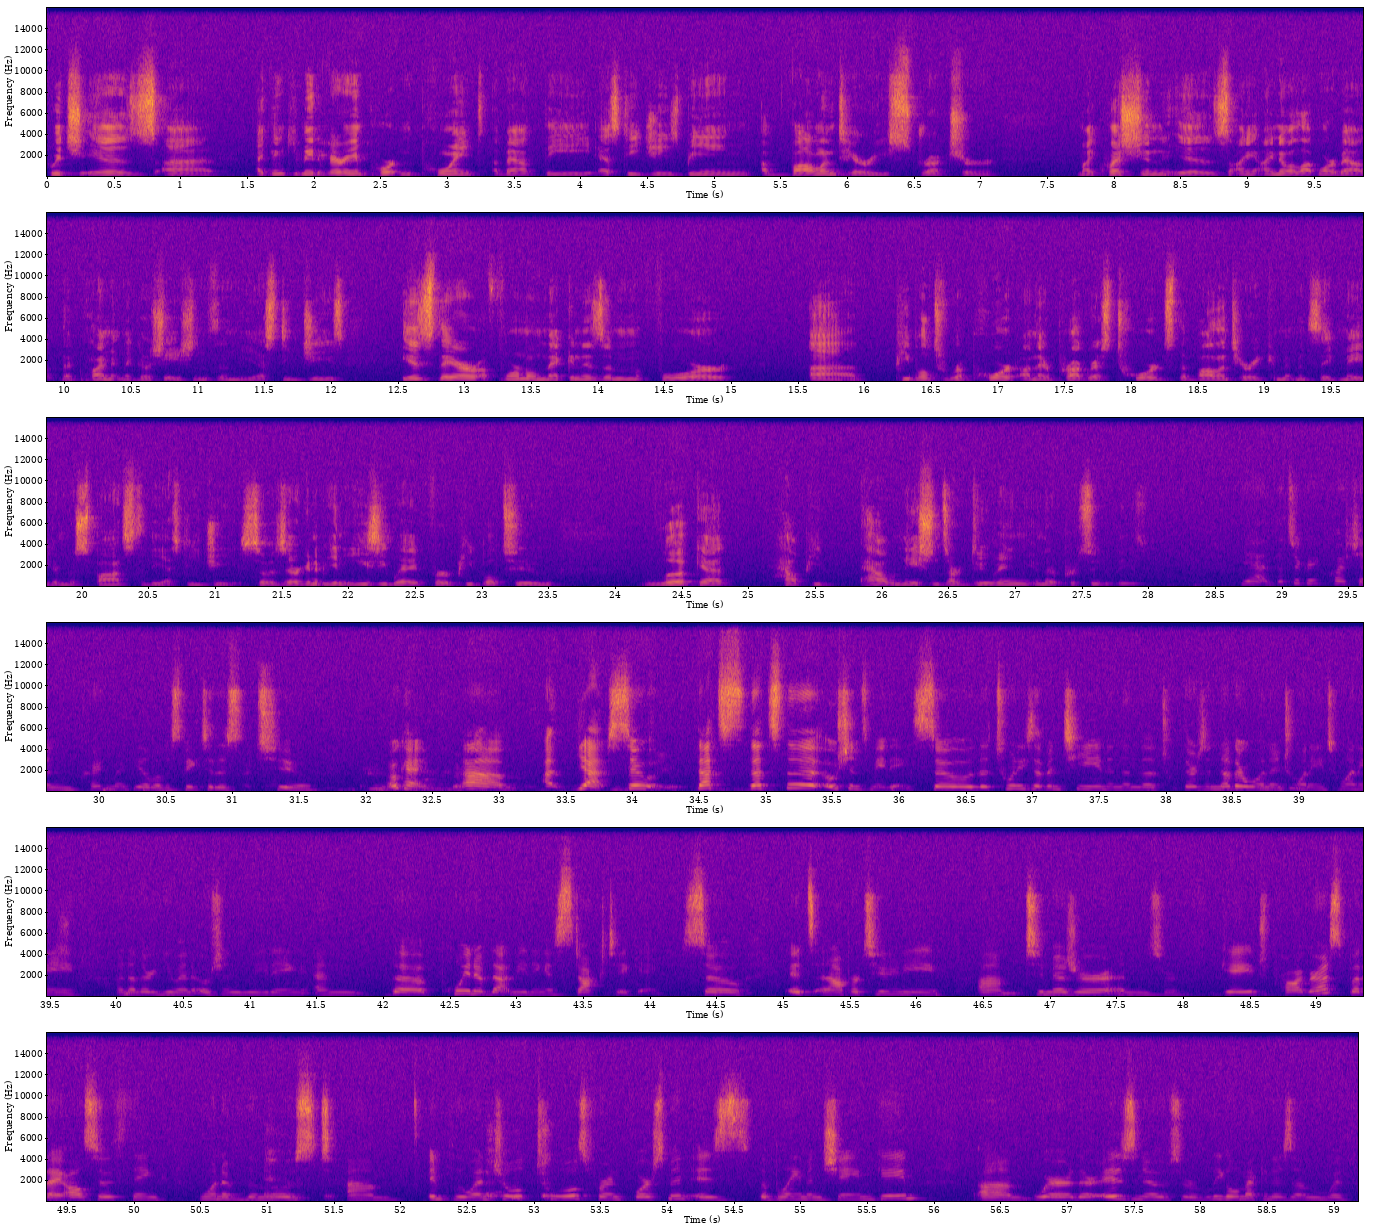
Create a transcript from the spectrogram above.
which is uh, I think you made a very important point about the SDGs being a voluntary structure. My question is I, I know a lot more about the climate negotiations than the SDGs. Is there a formal mechanism for uh, people to report on their progress towards the voluntary commitments they've made in response to the SDGs? So, is there going to be an easy way for people to look at how how nations are doing in their pursuit of these? Yeah, that's a great question. Craig might be able to speak to this too. Okay. Um, uh, yeah. So that's that's the oceans meeting. So the 2017, and then the there's another one in 2020, another UN oceans meeting, and the point of that meeting is stock taking. So it's an opportunity um, to measure and sort of gauge progress. But I also think one of the most um, influential tools for enforcement is the blame and shame game um, where there is no sort of legal mechanism with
